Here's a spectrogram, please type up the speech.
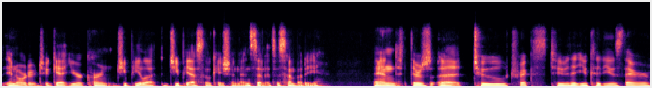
in order to get your current GPS location and send it to somebody. And there's uh, two tricks too that you could use there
